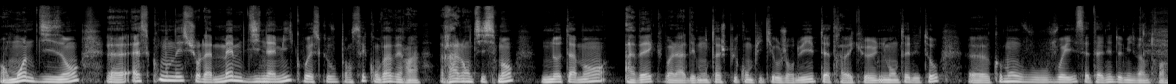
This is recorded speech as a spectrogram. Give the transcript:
en, moins de 10 ans. Euh, est-ce qu'on est sur la même dynamique ou est-ce que vous pensez qu'on va vers un ralentissement, notamment avec voilà, des montages plus compliqués aujourd'hui, peut-être avec une montée des taux? Comment vous vous voyez cette année 2023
